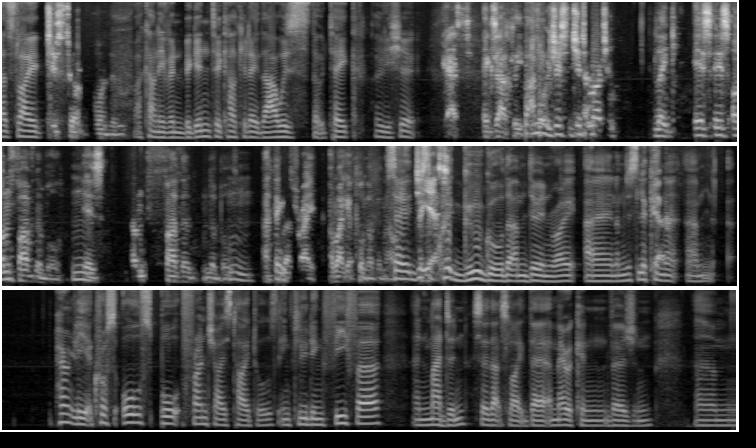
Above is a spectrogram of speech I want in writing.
That's like just to them. I can't even begin to calculate the hours that would take. Holy shit. Yes, exactly. But I mean, just just imagine, like, it's it's unfathomable. Mm. Is unfathomable. Mm. I think that's right. I might get pulled up in that. So just yes. a quick Google that I'm doing right, and I'm just looking yeah. at um, apparently across all sport franchise titles, including FIFA and Madden. So that's like their American version. Um,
